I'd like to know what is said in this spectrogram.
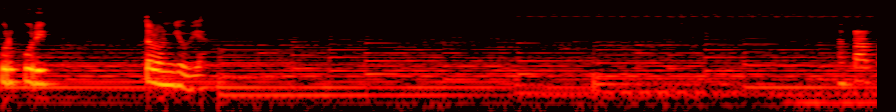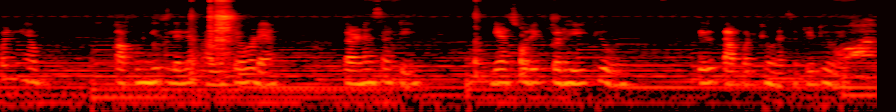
कुरकुरीत तळून घेऊया. आता आपण ह्या कापून घेतलेल्या आळूच्या वड्या तळण्यासाठी गॅसवर एक कढई ठेवून तेल तापत ठेवण्यासाठी ठेवूया.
